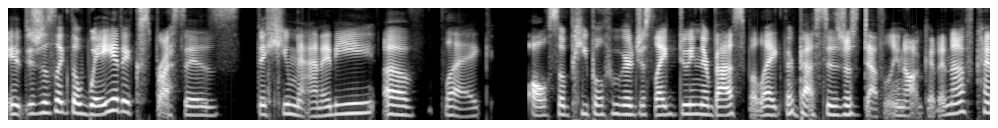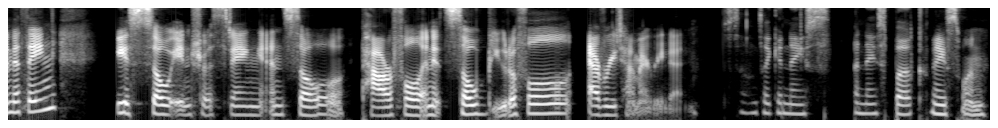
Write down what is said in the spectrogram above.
it's just like the way it expresses the humanity of like also people who are just like doing their best, but like their best is just definitely not good enough kind of thing is so interesting and so powerful and it's so beautiful every time I read it. Sounds like a nice a nice book. Nice one.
